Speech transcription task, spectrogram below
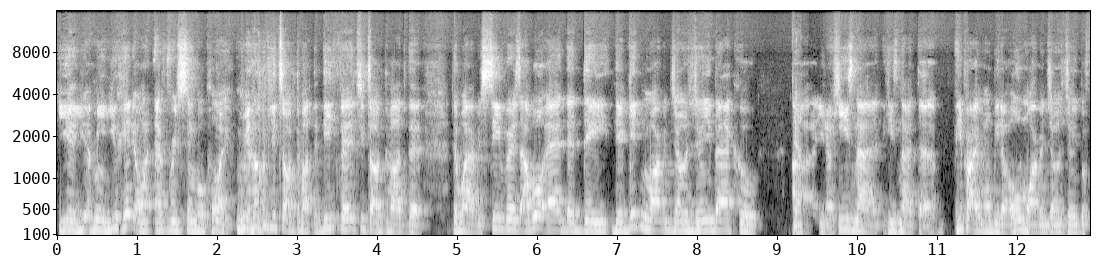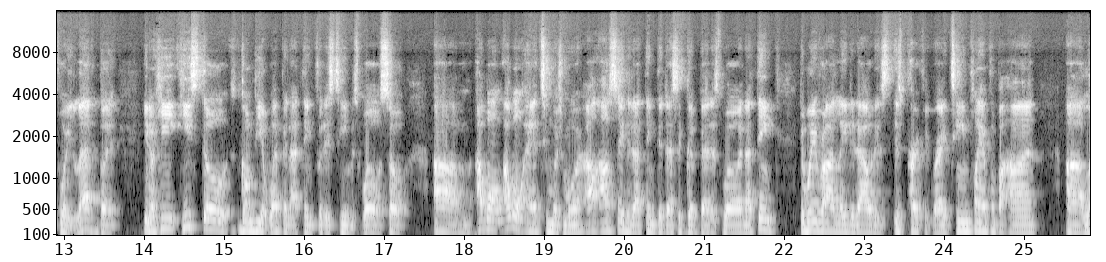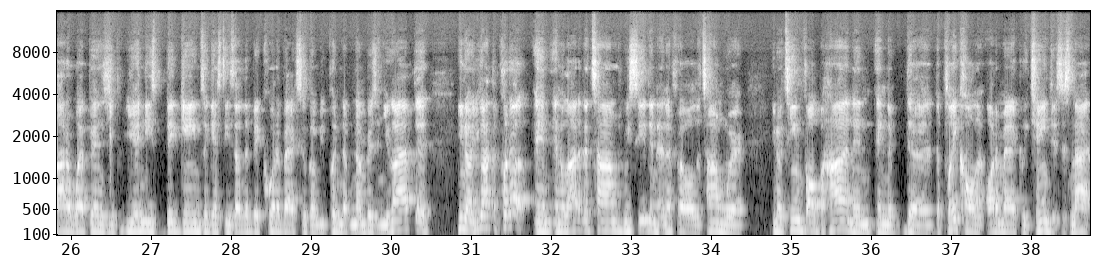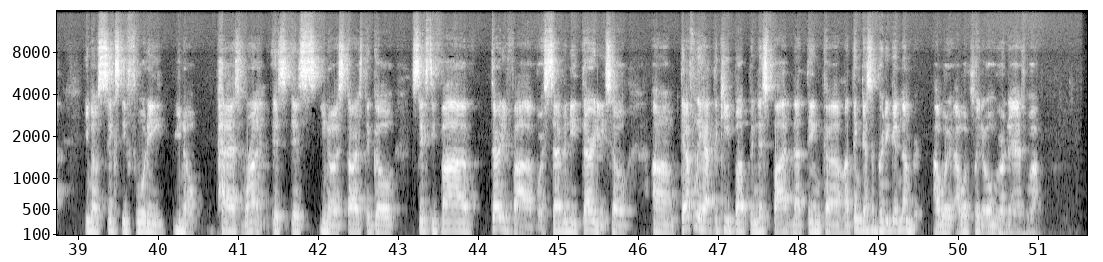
Yeah, you, I mean, you hit on every single point. You know, you talked about the defense, you talked about the the wide receivers. I will add that they they're getting Marvin Jones Jr. back, who, yeah. uh, you know, he's not he's not the he probably won't be the old Marvin Jones Jr. before he left, but you know, he he's still going to be a weapon, I think, for this team as well. So um, I won't I won't add too much more. I'll, I'll, say that I think that that's a good bet as well. And I think the way Rod laid it out is is perfect, right? Team playing from behind, uh, a lot of weapons. You, are in these big games against these other big quarterbacks who are going to be putting up numbers, and you're gonna have to, you know, you got to put up. And and a lot of the times we see it in the NFL all the time where you know team fall behind and and the the, the play calling automatically changes. It's not you know 60 40 you know pass run. It's it's you know it starts to go 65 35 or 70 30. So um, definitely have to keep up in this spot, and I think um, I think that's a pretty good number. I would I would play the over there as well.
